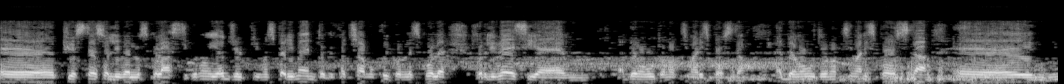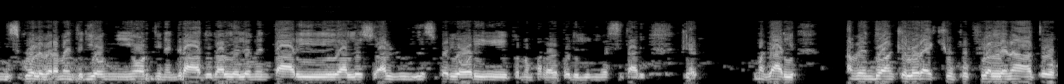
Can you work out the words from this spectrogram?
eh, più esteso a livello scolastico. Noi oggi il primo esperimento che facciamo qui con le scuole forlivesi e mh, abbiamo avuto un'ottima risposta, abbiamo avuto un'ottima risposta eh, in scuole veramente di ogni ordine e grado, dalle elementari alle, alle superiori, per non parlare poi degli universitari, che magari avendo anche l'orecchio un po' più allenato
